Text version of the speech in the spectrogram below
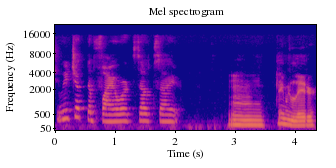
Should we check the fireworks outside? mm, maybe later.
